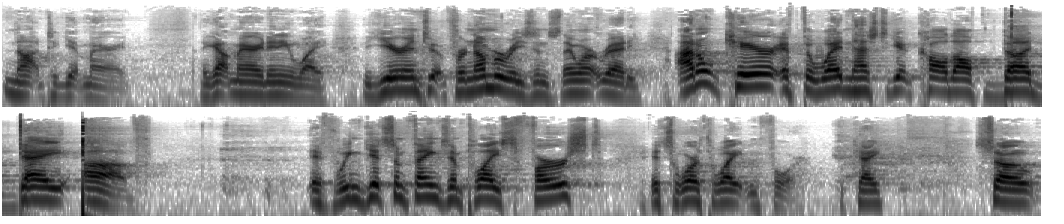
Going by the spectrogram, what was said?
not to get married. They got married anyway. A year into it, for a number of reasons, they weren't ready. I don't care if the wedding has to get called off the day of. If we can get some things in place first, it's worth waiting for. Okay? So,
